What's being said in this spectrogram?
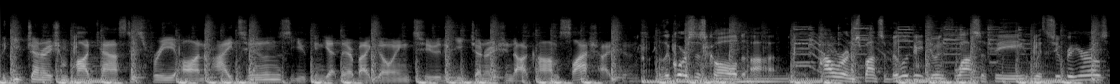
The Geek Generation podcast is free on iTunes. You can get there by going to thegeekgeneration.com slash iTunes. The course is called uh, Power and Responsibility Doing Philosophy with Superheroes.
